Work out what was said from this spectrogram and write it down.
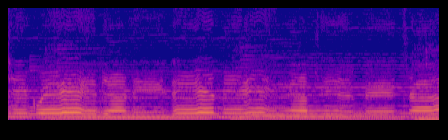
ချစ်ခွဲပြနေတဲ့မင်းငါဖြစ်ပေထား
